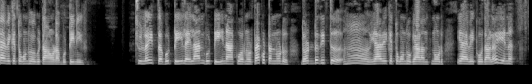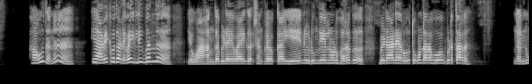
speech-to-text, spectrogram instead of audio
ಯಾವ್ಯಾಕೆ ತಗೊಂಡು ಹೋಗ್ಬಿಟ್ಟ ನೋಡ ಬುಟ್ಟಿ ನೀವ್? ಚಲೋ ಇತ್ತ ಬುಟ್ಟಿ ಲೈಲಾನ್ ಬುಟ್ಟಿ ನಾಲ್ಕೂವರೆ ನೂರು ರೂಪಾಯಿ ಕೊಟ್ಟ ನೋಡು. ದೊಡ್ಡದಿತ್ತು. ಹ್ಮ್, ಯಾವ್ಯಾಕೆ ತಗೊಂಡು ಹೋಗ್ಯಾಳ ಅಂತ ನೋಡು. ಯಾವ್ಯಾಕೆ ಹೋದಾಳ ಏನು? ಹೌದನ? ಯಾವ್ಯಾಕೆ ಹೋದಾಳವ ಇಲ್ಲಿಗೆ ಬಂದು? ಯವ್ವ, ಹಂಗ ಬಿಡಯವ ಈಗ ಶಂಕರಕ್ಕ ಏನು ಇಡುಂಗೇಲ್ ನೋಡು ಹೊರಗೆ. ಬಿಡಾಡ್ಯಾರು, ತಗೊಂಡಾರ ಹೋಗ್ಬಿಡ್ತಾರ ನಾನು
